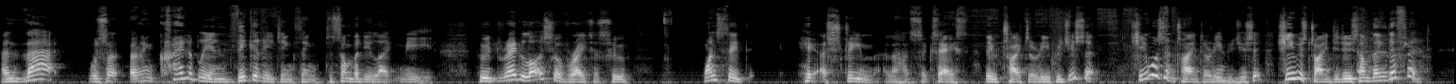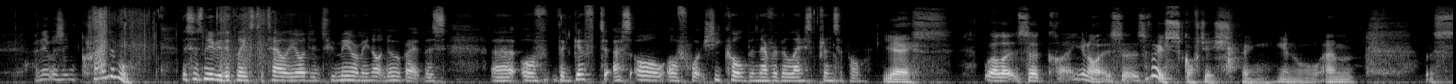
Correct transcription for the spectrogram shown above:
And that was a, an incredibly invigorating thing to somebody like me, who'd read lots of writers who, once they'd hit a stream and had success, they would try to reproduce it. She wasn't trying to reproduce it. She was trying to do something different. And it was incredible. This is maybe the place to tell the audience who may or may not know about this uh, of the gift to us all of what she called the nevertheless principle. Yes. Well, it's a you know it's a, it's a very Scottish thing. You know, um,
